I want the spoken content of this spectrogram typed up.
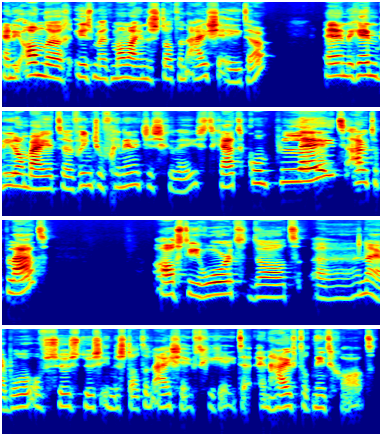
En die ander is met mama in de stad een ijsje eten. En degene die dan bij het uh, vriendje of vriendinnetje is geweest, gaat compleet uit de plaat. Als die hoort dat uh, nou ja, broer of zus dus in de stad een ijsje heeft gegeten. En hij heeft dat niet gehad.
